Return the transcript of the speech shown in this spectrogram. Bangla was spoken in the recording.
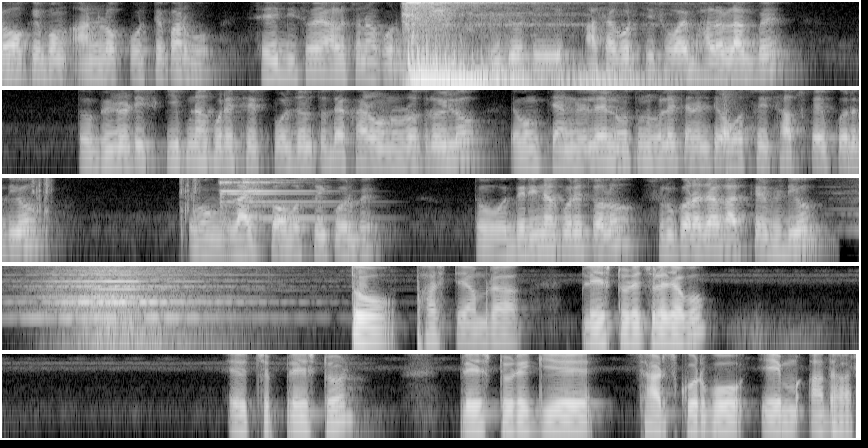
লক এবং আনলক করতে পারব, সেই বিষয়ে আলোচনা করব। ভিডিওটি আশা করছি সবাই ভালো লাগবে। তো ভিডিওটি স্কিপ না করে শেষ পর্যন্ত দেখার অনুরোধ রইল এবং চ্যানেলে নতুন হলে চ্যানেলটি অবশ্যই সাবস্ক্রাইব করে দিও এবং লাইক তো অবশ্যই করবে। তো দেরি না করে চলো শুরু করা যাক আজকের ভিডিও তো ফার্স্টে আমরা প্লে স্টোরে চলে যাব। এ হচ্ছে প্লে স্টোর প্লে স্টোরে গিয়ে সার্চ করব M Aadhaar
